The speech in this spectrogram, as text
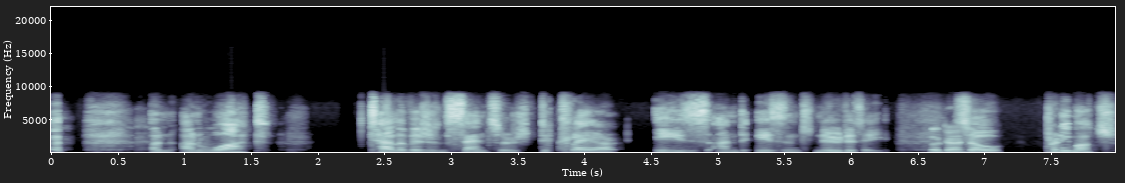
and and what television censors declare is and isn't nudity. Okay. So pretty much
